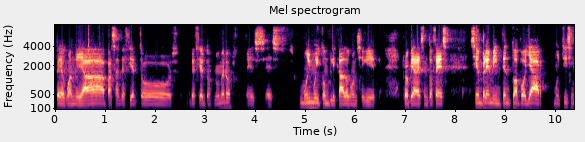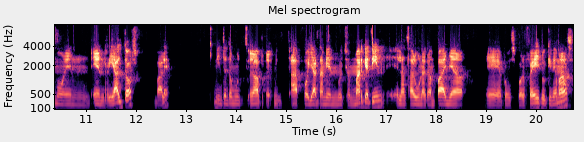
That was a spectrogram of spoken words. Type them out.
pero cuando ya pasas de ciertos, de ciertos números es, es muy, muy complicado conseguir propiedades. Entonces, siempre me intento apoyar muchísimo en, en realtors, ¿vale? Me intento eh, apoyar también mucho en marketing, eh, lanzar una campaña eh, pues por Facebook y demás.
